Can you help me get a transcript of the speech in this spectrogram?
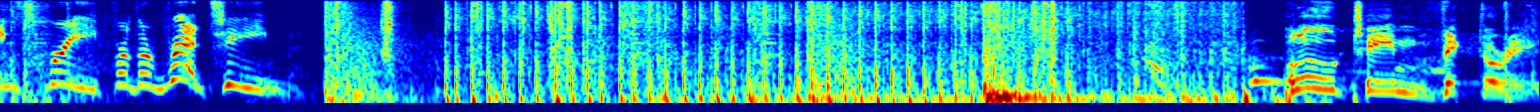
Killing spree for the red team! Blue team victory!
